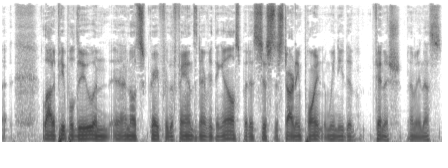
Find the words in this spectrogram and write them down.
a lot of people do, and, I know it's great for the fans and everything else, but it's just a starting point, and we need to finish. I mean, that's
